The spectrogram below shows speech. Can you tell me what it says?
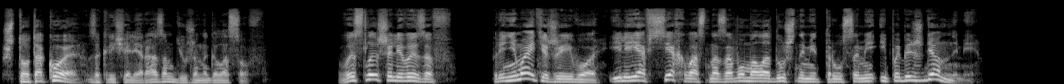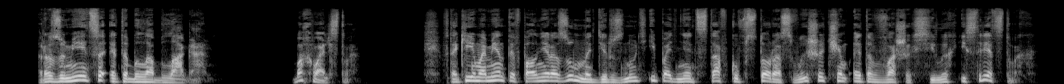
«Что такое?» — закричали разом дюжина голосов. «Вы слышали вызов? Принимайте же его, или я всех вас назову малодушными трусами и побежденными». Разумеется, это было благо. Бахвальство. В такие моменты вполне разумно дерзнуть и поднять ставку в сто раз выше, чем это в ваших силах и средствах.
